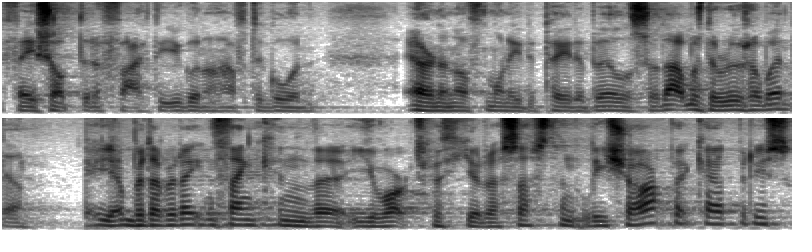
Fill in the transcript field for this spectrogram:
face up to the fact that you're going to have to go and earn enough money to pay the bills. So that was the route I went down. Yeah, would I be right in thinking that you worked with your assistant Lee Sharp at Cadbury's?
